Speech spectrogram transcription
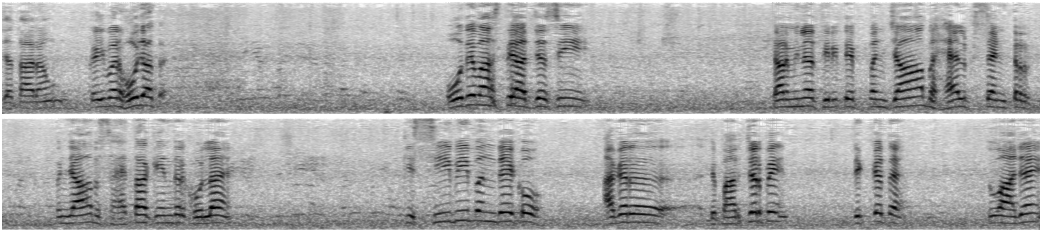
जता रहा हूं कई बार हो जाता है ਉਹਦੇ ਵਾਸਤੇ ਅੱਜ ਅਸੀਂ टर्मिनल थ्री ते पंजाब हेल्प सेंटर पंजाब सहायता केंद्र खोला है किसी भी बंदे को अगर डिपार्चर पे दिक्कत है तो आ जाए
